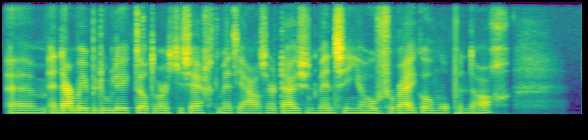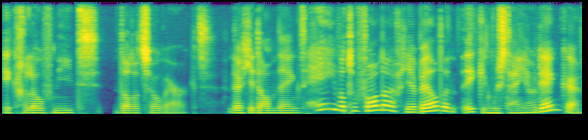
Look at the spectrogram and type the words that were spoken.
Ehm, en daarmee bedoel ik dat wat je zegt met, ja, als er duizend mensen in je hoofd voorbij komen op een dag. ik geloof niet dat het zo werkt. Dat je dan denkt, hé, hey, wat toevallig, jij belde. Ik moest aan jou denken.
